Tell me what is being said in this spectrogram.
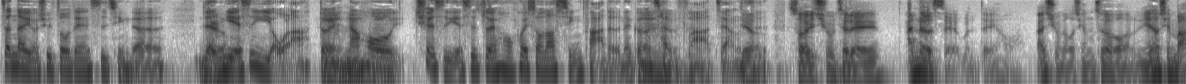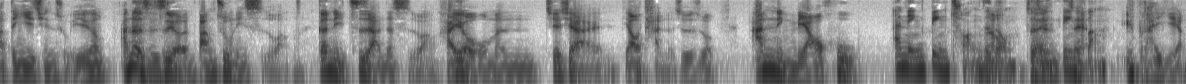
真的有去做这件事情的人也是有啦，对，然后确实也是最后会受到刑罚的那个惩罚，这样对子。，所以像这个安乐死的问题吼，要想到清楚哦，你要先把它定义清楚。也就安乐死是有人帮助你死亡，跟你自然的死亡，还有我们接下来要谈的就是说安宁疗护安宁病床这种哦这些病房，又不太一样。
